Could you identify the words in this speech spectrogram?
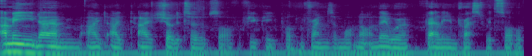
I mean, um, I, I I showed it to sort of a few people and friends and whatnot, and they were fairly impressed with sort of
